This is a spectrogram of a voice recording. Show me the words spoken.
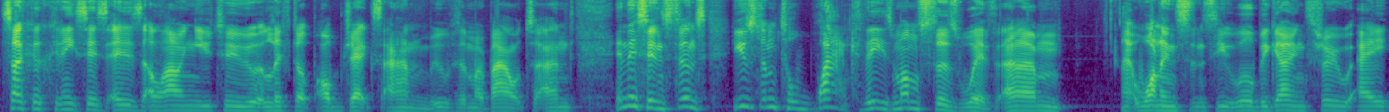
Psychokinesis is allowing you to lift up objects and move them about, and in this instance, use them to whack these monsters with. Um, at one instance, you will be going through a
